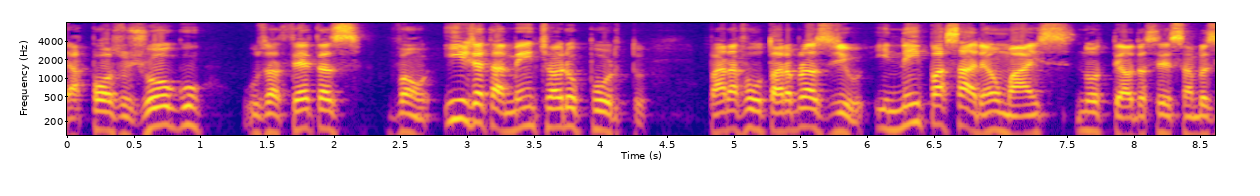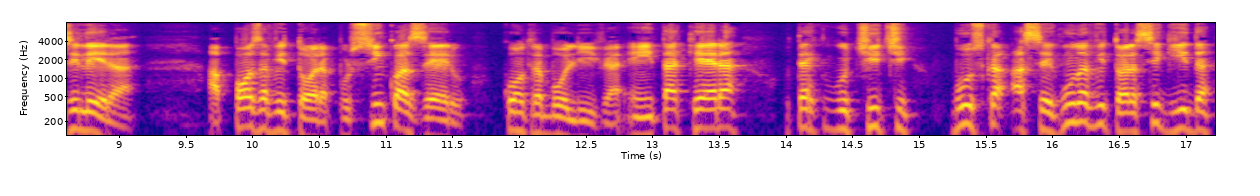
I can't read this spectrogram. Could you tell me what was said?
Após o jogo, os atletas vão imediatamente ao aeroporto para voltar ao Brasil e nem passarão mais no hotel da seleção brasileira. Após a vitória por 5 a 0 contra a Bolívia em Itaquera, o técnico Tite busca a segunda vitória seguida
